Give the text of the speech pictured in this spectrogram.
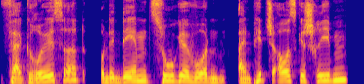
vergrößert und in dem Zuge wurden ein Pitch ausgeschrieben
